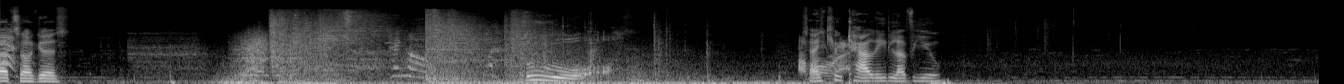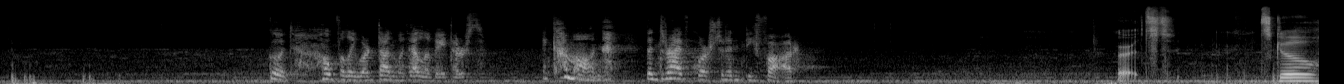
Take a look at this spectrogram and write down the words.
That's not good. Ooh. I'm Thank you, alright. Callie. Love you. Good. Hopefully we're done with elevators. And come on, the drive core shouldn't be far. Alright, let's, let's go.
